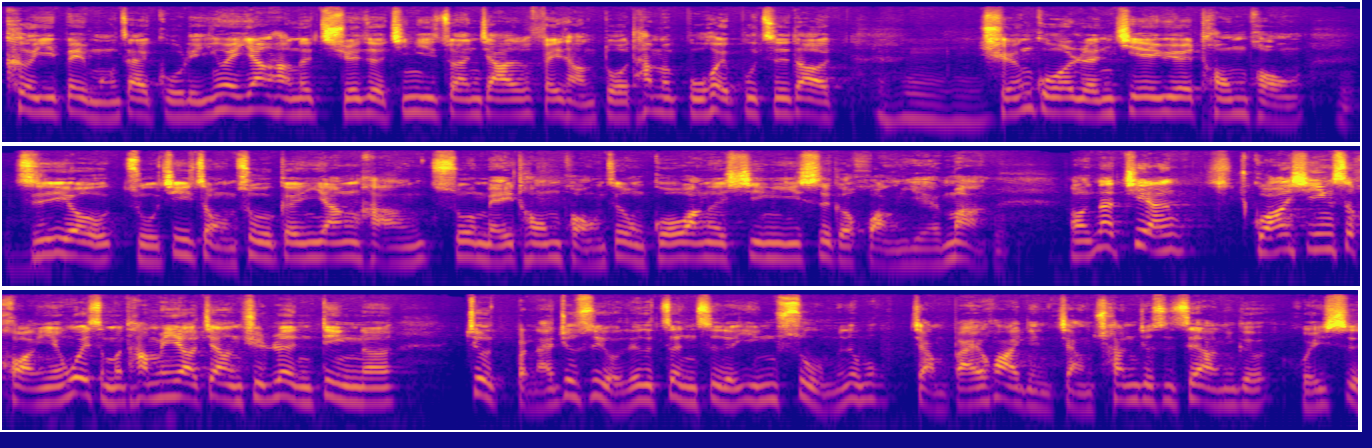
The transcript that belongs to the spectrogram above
刻意被蒙在鼓里，因为央行的学者、经济专家是非常多，他们不会不知道全国人皆曰通膨，只有主计总处跟央行说没通膨，这种国王的新衣是个谎言嘛？哦，那既然国王新衣是谎言，为什么他们要这样去认定呢？就本来就是有这个政治的因素，我们讲白话一点，讲穿就是这样一个回事。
